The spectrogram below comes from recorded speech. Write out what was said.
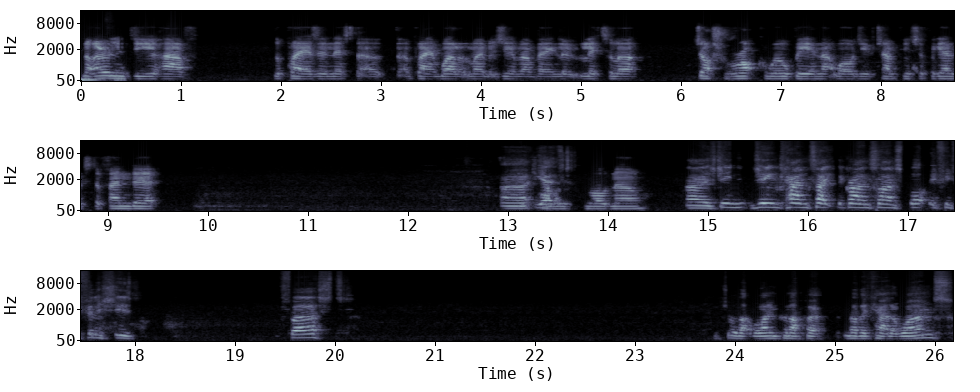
not only do you have the players in this that are, that are playing well at the moment, Gino Van Veen, Luke Littler, Josh Rock will be in that World Youth Championship again to defend it. Uh, yes, involved now. uh, Gian, Gian can take the Grand Slam spot if he finishes first. I'm sure that will open up a, another can of worms.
